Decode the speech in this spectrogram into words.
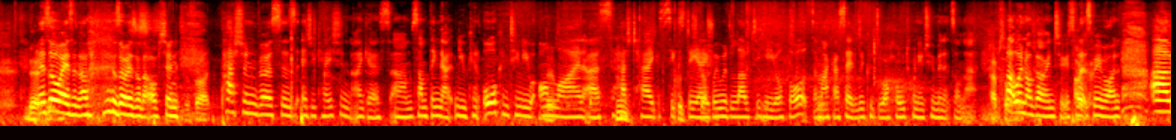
There's always another. There's always another option. right. Passion versus education, I guess. Um, something that you can all continue online as hashtag 6DA. We would love to hear your thoughts. And like I said, we could do a whole 22 minutes on that. Absolutely. But we're not going to, so let's move on. Um,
